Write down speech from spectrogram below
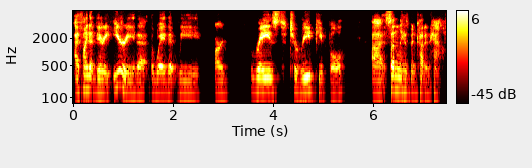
I find it very eerie that the way that we are raised to read people uh, suddenly has been cut in half.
